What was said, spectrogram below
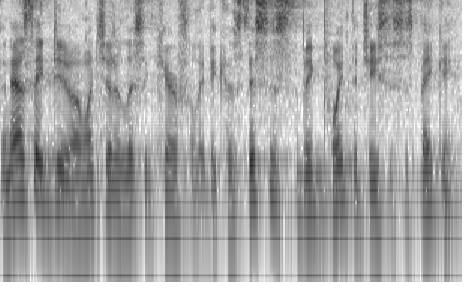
And as they do, I want you to listen carefully because this is the big point that Jesus is making.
